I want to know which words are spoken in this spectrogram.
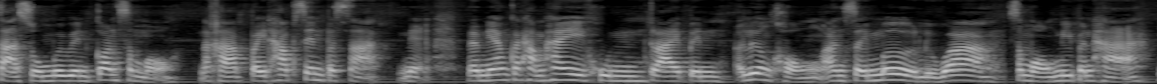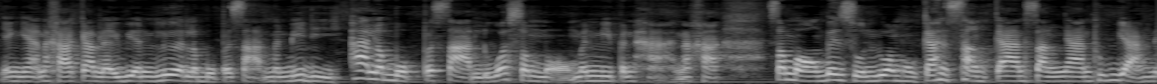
สะสมบริเวณก้อนสมองนะคะ ไปทับเส้นประสาทเนี่ยแบบนี้ก็ทำให้คุณกลายเป็นเรื่องของอัลไซเมอร์ หรือว่าสมองมีปัญหาอย่างเงี้ยนะคะ การไหลเวียนเลือดระบบประสาทมันไม่ดี ถ้าระบบประสาทหรือว่าสมองมันมีปัญหานะคะ สมองเป็นศูนย์รวมของการสั่งการสั่งงานทุกอย่างใน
